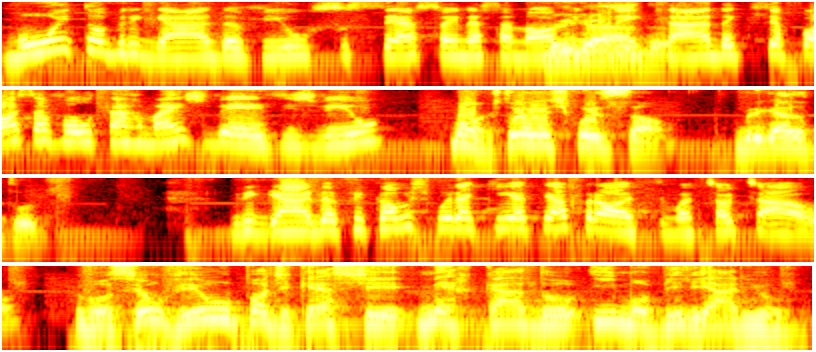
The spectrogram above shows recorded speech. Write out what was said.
Muito obrigada, viu? Sucesso aí nessa nova Obrigado. empreitada. Que você possa voltar mais vezes, viu? Bom, estou à disposição. Obrigado a todos. Obrigada. Ficamos por aqui. Até a próxima. Tchau, tchau. Você ouviu o podcast Mercado Imobiliário.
